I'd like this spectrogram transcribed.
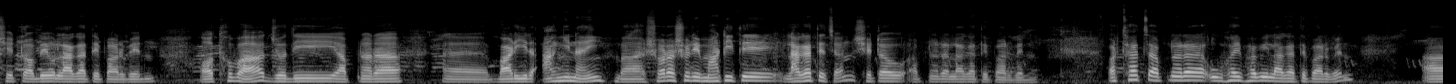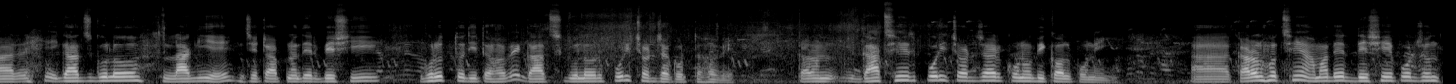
সে টবেও লাগাতে পারবেন। অথবা যদি আপনারা বাড়ির আঙিনায় বা সরাসরি মাটিতে লাগাতে চান, সেটাও আপনারা লাগাতে পারবেন। অর্থাৎ আপনারা উভয়ভাবেই লাগাতে পারবেন। আর এই গাছগুলো লাগিয়ে, যেটা আপনাদের বেশি গুরুত্ব দিতে হবে, গাছগুলোর পরিচর্যা করতে হবে। কারণ গাছের পরিচর্যার কোনো বিকল্প নেই। কারণ হচ্ছে আমাদের দেশে পর্যন্ত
